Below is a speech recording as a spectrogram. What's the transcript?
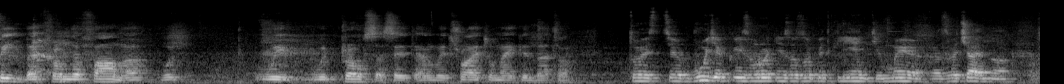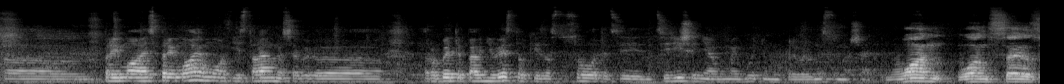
feedback from the farmer, we, we, we process it and we try to make it better. Тобто будь-який зворотній зв'язок від клієнтів ми, е, звичайно, е, приймає- сприймаємо і стараємося е, робити певні виставки і застосовувати ці, ці рішення в майбутньому при виробництві машин. One, one sales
